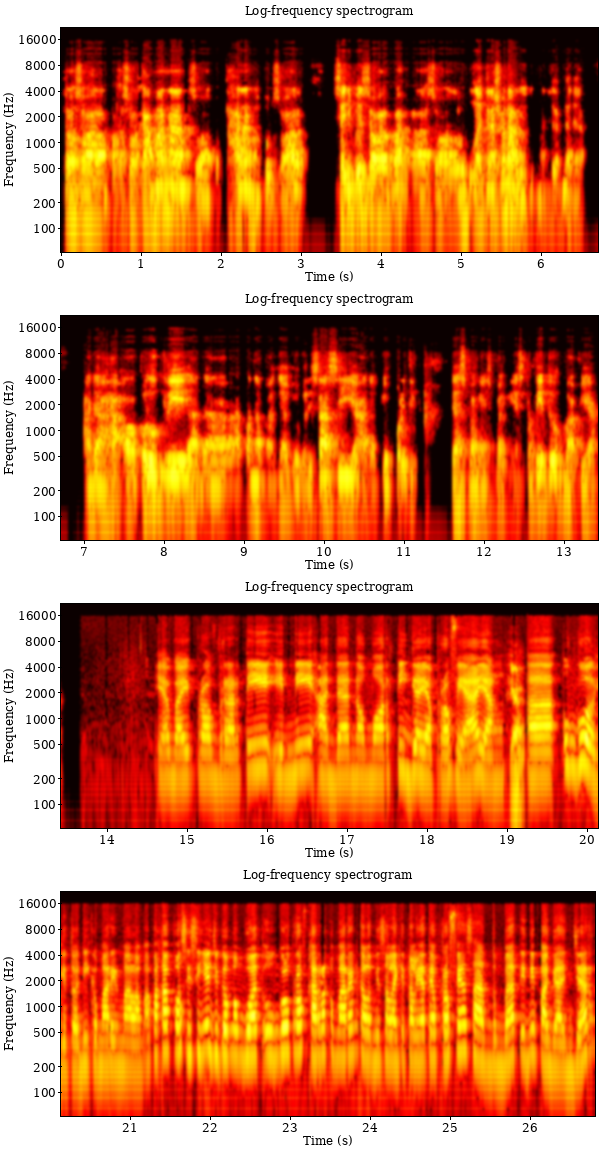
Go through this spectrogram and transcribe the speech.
Soal soal apakah soal keamanan, soal pertahanan maupun soal saya nyebut soal apa eh, soal hubungan internasional ya di mana dalamnya ada ada polugri, ada apa namanya globalisasi, ada geopolitik dan sebagainya sebagainya. Seperti itu, Mbak Pia. Ya baik Prof, berarti ini ada nomor tiga ya Prof ya yang ya. Uh, unggul gitu di kemarin malam. Apakah posisinya juga membuat unggul Prof? Karena kemarin kalau misalnya kita lihat ya Prof ya saat debat ini Pak Ganjar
